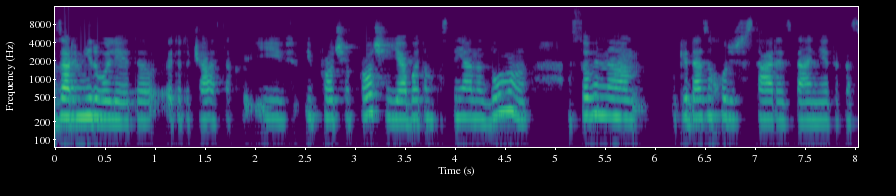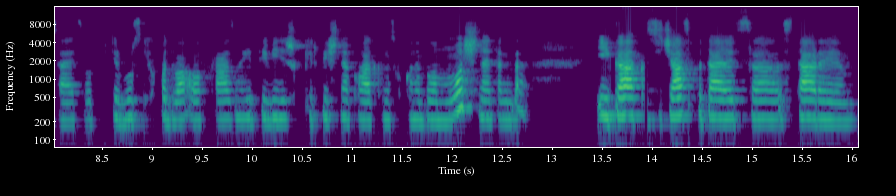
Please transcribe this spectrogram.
заармировали это, этот участок и, и прочее, прочее. Я об этом постоянно думаю, особенно когда заходишь в старое здание, это касается вот петербургских подвалов разных, и ты видишь кирпичная кладка, насколько она была мощная тогда, и как сейчас пытаются старые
